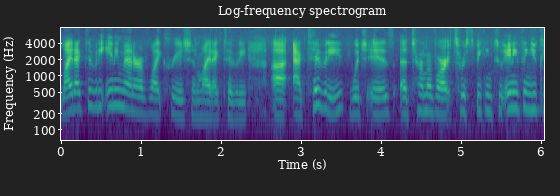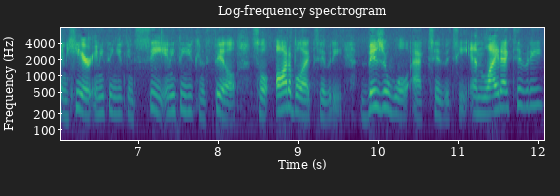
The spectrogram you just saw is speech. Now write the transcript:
light activity, any manner of light creation, light activity. Uh, activity, which is a term of art for speaking to anything you can hear, anything you can see, anything you can feel. So, audible activity, visual activity, and light activity,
